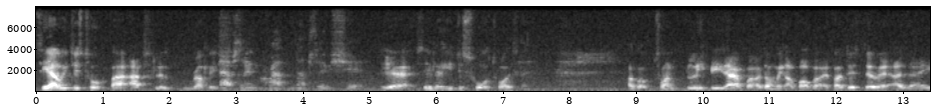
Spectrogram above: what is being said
See how we just talk about absolute rubbish? Absolute crap and absolute shit. Yeah, see, look, you just swore twice then. I've got to try and bleep these out, but I don't think I'll bother. If I just do it as a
